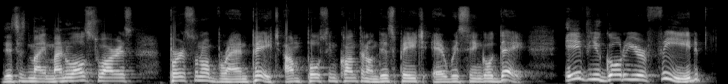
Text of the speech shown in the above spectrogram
This is my Manuel Suarez personal brand page. I'm posting content on this page every single day. If you go to your feed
